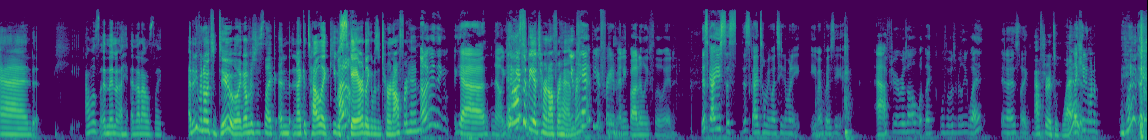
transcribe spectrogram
And he, I was, and then I, and then I was like, I didn't even know what to do. Like I was just like, and, and I could tell like he was scared, like it was a turn off for him. I don't even think. Yeah, no. You It has to be a turn off for him, You right? can't be afraid of any bodily fluid. This guy used to. This guy told me once he didn't want to eat, eat my pussy after it was all like if it was really wet, and I was like, After it's wet. like he didn't want to. What? He, like,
